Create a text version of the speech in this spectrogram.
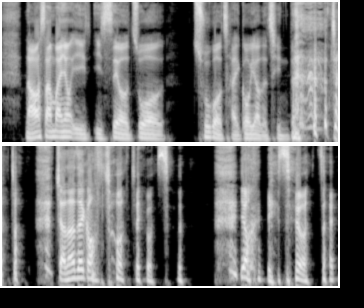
然后上班用 Excel 做出口采购要的清单，假装假装在工作，结果是 用 Excel 在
